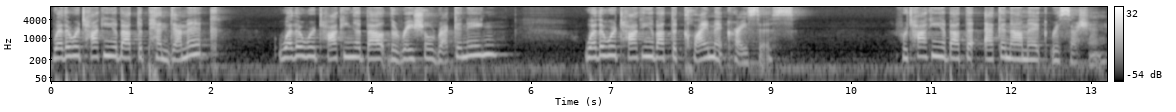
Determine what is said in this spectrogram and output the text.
Whether we're talking about the pandemic, whether we're talking about the racial reckoning, whether we're talking about the climate crisis, we're talking about the economic recession.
